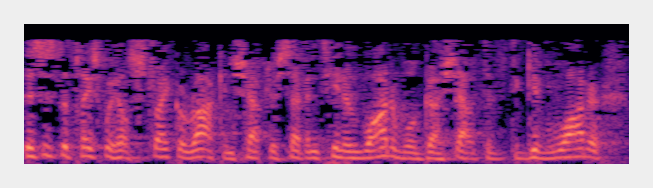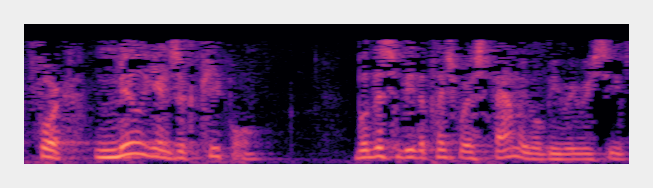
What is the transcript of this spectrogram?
This is the place where he'll strike a rock in chapter 17 and water will gush out to, to give water for millions of people. Well, this will be the place where his family will be received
